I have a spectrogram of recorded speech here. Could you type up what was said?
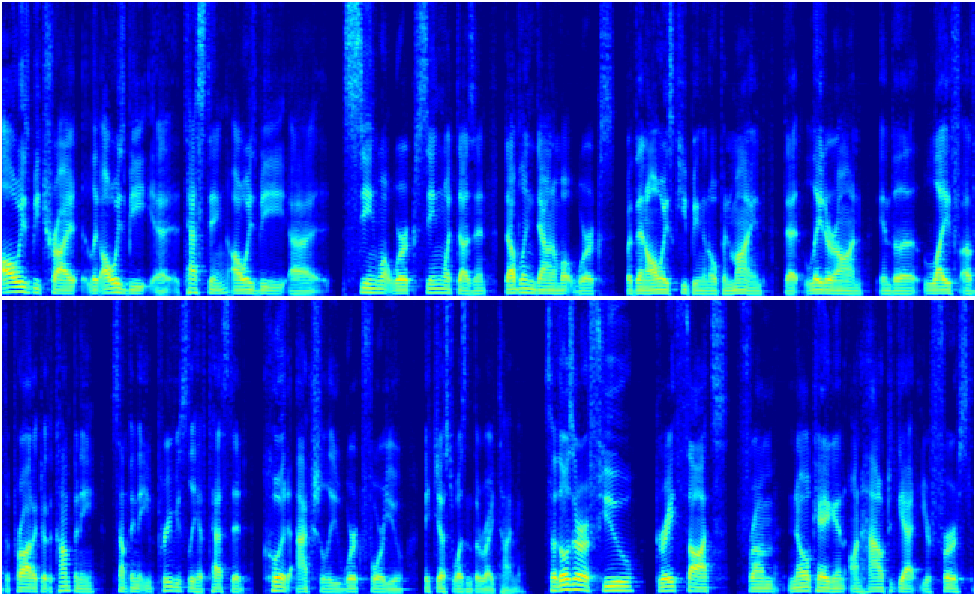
always be try like always be uh, testing, always be uh, seeing what works, seeing what doesn't, doubling down on what works, but then always keeping an open mind that later on in the life of the product or the company, something that you previously have tested could actually work for you. It just wasn't the right timing. So those are a few great thoughts from Noah Kagan on how to get your first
